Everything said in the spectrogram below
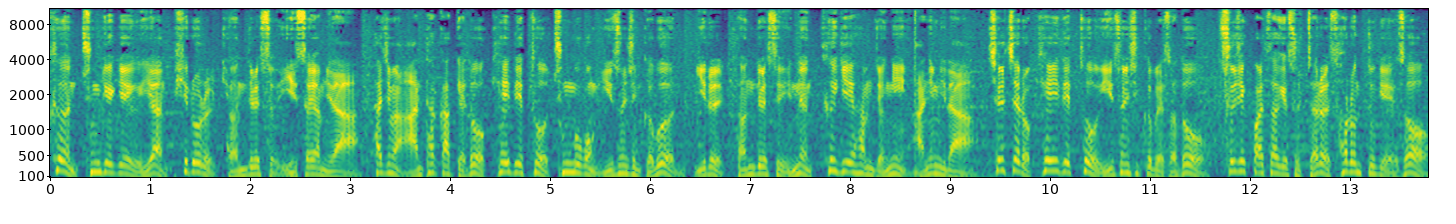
큰 충격에 의한 피로를 견딜 수 있어야 합니다. 하지만 안타깝게도 KD2 충무공 이순신급은 이를 견딜 수 있는 크기의 함정이 아닙니다. 실제로 KD2 이순신급에서도 수직 발사기 숫자를 32개에서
